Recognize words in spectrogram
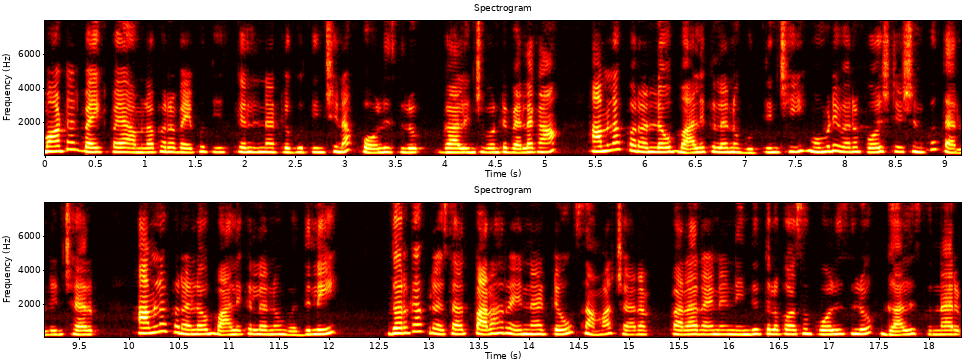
మోటార్ బైక్ పై అమలాపురం వైపు తీసుకెళ్ళినట్లు గుర్తించిన పోలీసులు గాలించుకుంటూ వెళ్ళగా అమలాపురంలో బాలికలను గుర్తించి ముమ్మిడివరం పోలీస్ స్టేషన్కు తరలించారు. అమలాపురంలో బాలికలను వదిలి దుర్గాప్రసాద్ పరారైనట్టు సమాచారం. పరారైన నిందితుల కోసం పోలీసులు గాలిస్తున్నారు.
